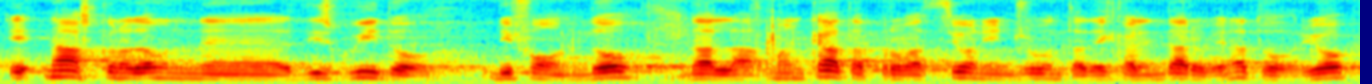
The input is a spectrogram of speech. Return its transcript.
eh, nascono da un eh, disguido di fondo, dalla mancata approvazione in giunta del calendario venatorio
